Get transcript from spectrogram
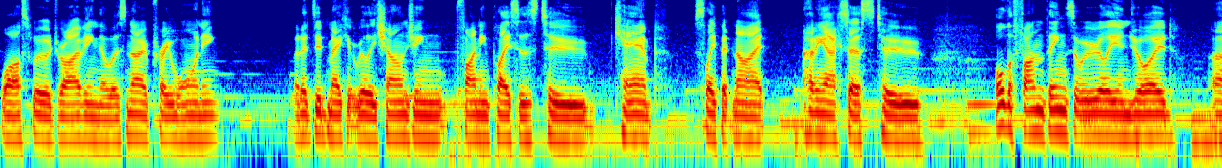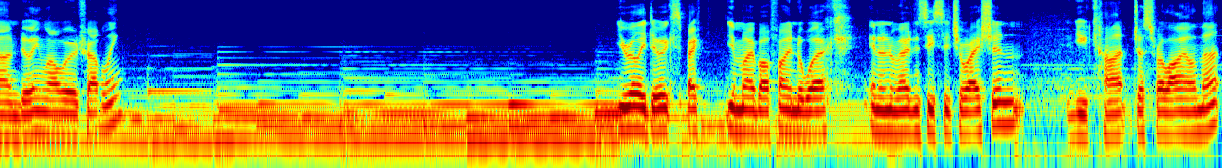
whilst we were driving. There was no pre warning, but it did make it really challenging finding places to camp, sleep at night, having access to all the fun things that we really enjoyed um, doing while we were travelling. You really do expect your mobile phone to work in an emergency situation. You can't just rely on that.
